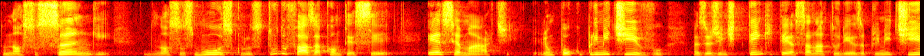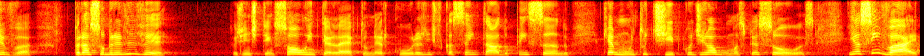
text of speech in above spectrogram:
do nosso sangue, dos nossos músculos, tudo faz acontecer. Esse é Marte. Ele é um pouco primitivo, mas a gente tem que ter essa natureza primitiva para sobreviver. A gente tem só o intelecto, Mercúrio, a gente fica sentado pensando, que é muito típico de algumas pessoas. E assim vai.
